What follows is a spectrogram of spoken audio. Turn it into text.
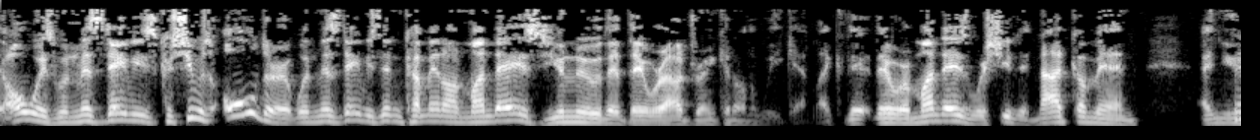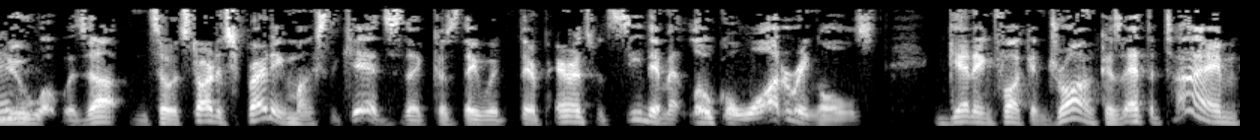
always when Miss Davies, cause she was older, when Miss Davies didn't come in on Mondays, you knew that they were out drinking on the weekend. Like there, there were Mondays where she did not come in and you Mhm. knew what was up. And so it started spreading amongst the kids that cause they would, their parents would see them at local watering holes getting fucking drunk. Cause at the time,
